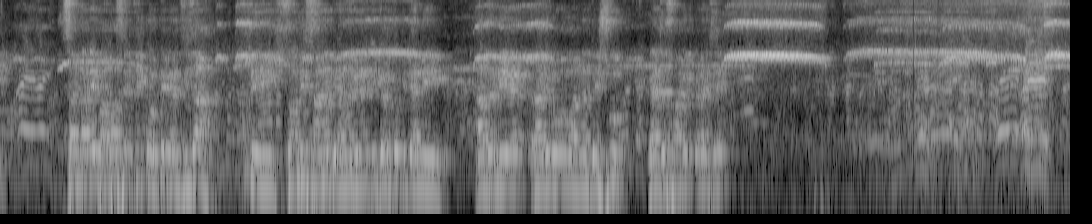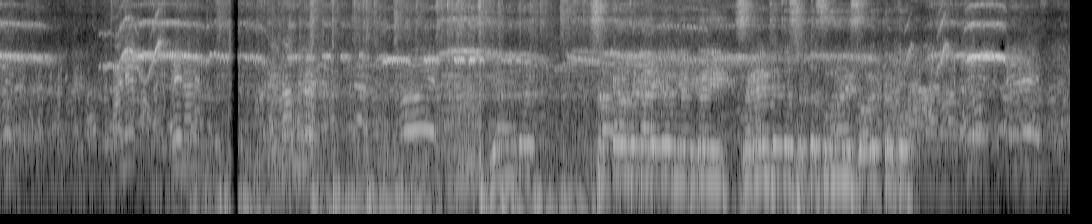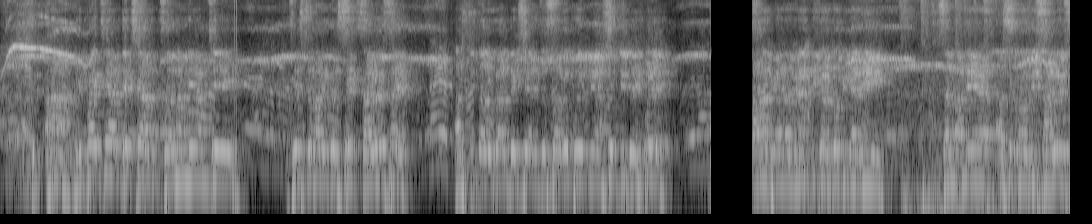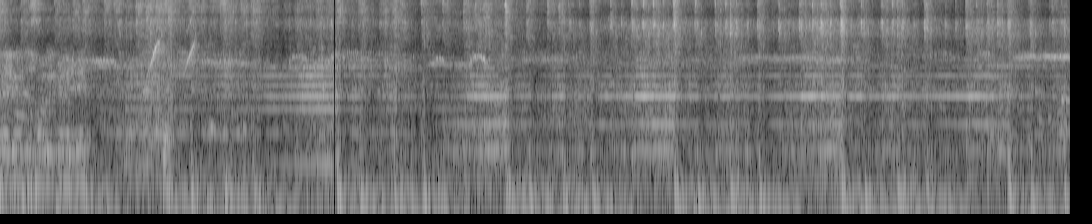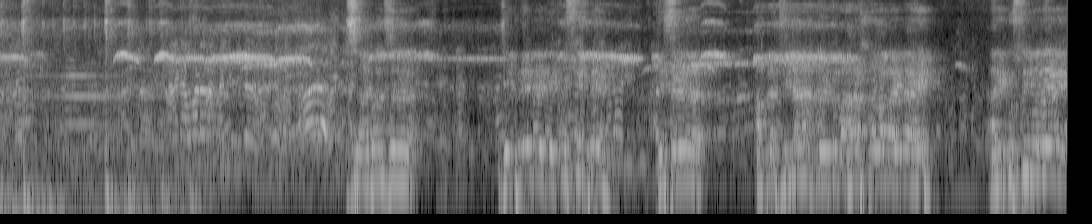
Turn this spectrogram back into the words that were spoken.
सन्माननीय बाबासाहेब कवटेकर जिजा ते स्वामी सानप यांना विनंती करतो की त्यांनी आदरणीय राजभाऊ अण्णा देशमुख यांचं स्वागत करायचे यानंतर सत्काराचा कार्यक्रम या ठिकाणी सगळ्यांचे शब्द सुमनाने स्वागत करतो. हा रिपायचे अध्यक्ष सन्माननीय आमचे ज्येष्ठ मार्गदर्शक साळवे साहेब. आष्टी तालुका अध्यक्ष यांचं स्वागत होईल. मी अशोकजी दैपळे सानप यांना विनंती करतो की त्यांनी सन्माननीय अशोकरावजी साळवे साहेब यांचं स्वागत करायचे साहेबांचं जे प्रेम आहे ते कुस्ती प्रेम. हे सगळं आपल्या जिल्ह्याला महाराष्ट्राला माहीत आहे. आणि कुस्तीमध्ये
